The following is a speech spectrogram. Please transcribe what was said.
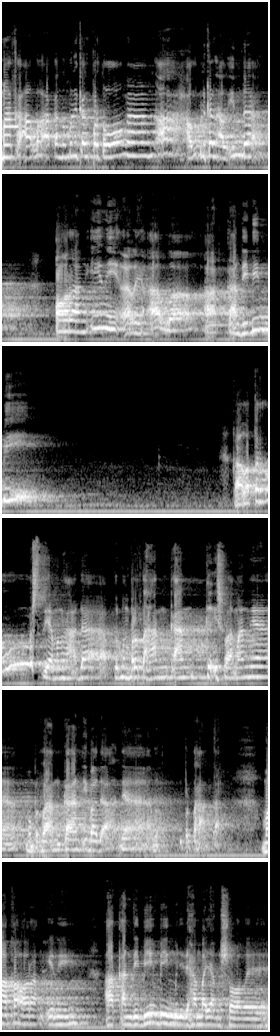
Maka Allah akan memberikan pertolongan. Ah, Allah berikan al-imdah. Orang ini oleh Allah akan dibimbing. Kalau terus dia menghadap, terus mempertahankan keislamannya, mempertahankan ibadahnya, dipertahankan, maka orang ini akan dibimbing menjadi hamba yang soleh.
